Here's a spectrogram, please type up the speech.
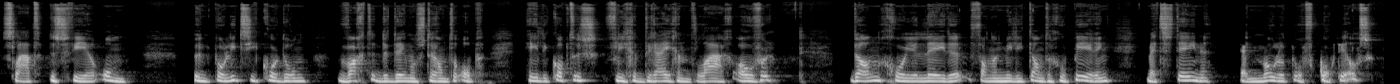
slaat de sfeer om. Een politiecordon wacht de demonstranten op. Helikopters vliegen dreigend laag over. Dan gooien leden van een militante groepering met stenen en molotovcocktails.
